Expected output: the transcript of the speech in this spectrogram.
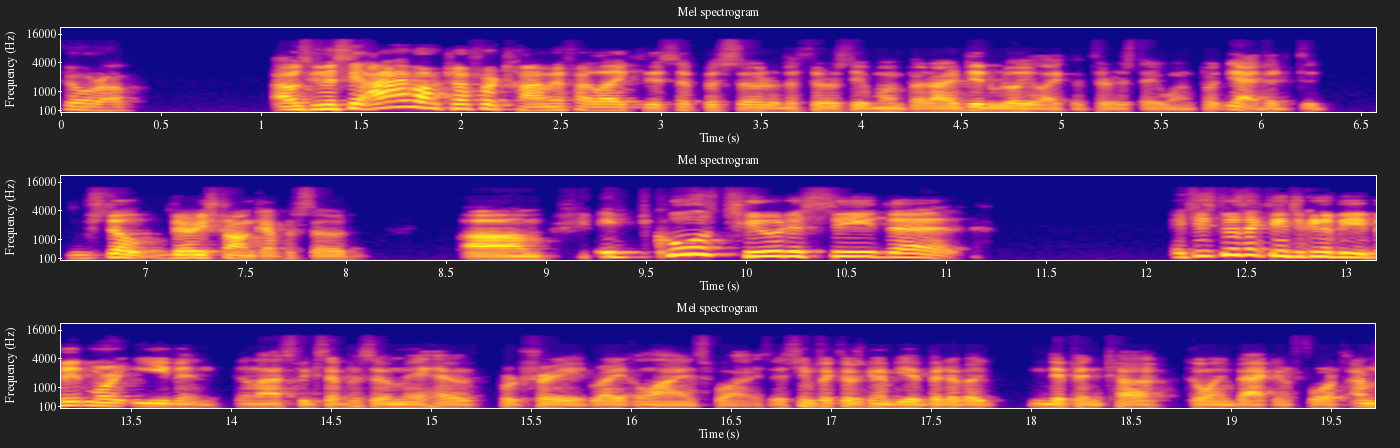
Go Rob. I was gonna say I have a tougher time if I like this episode or the Thursday one, but I did really like the Thursday one. But yeah, the, the still very strong episode. Um, it's cool too to see that it just feels like things are going to be a bit more even than last week's episode may have portrayed, right? Alliance wise, it seems like there's going to be a bit of a nip and tuck going back and forth. I'm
